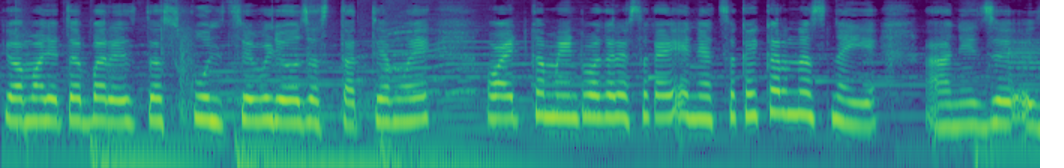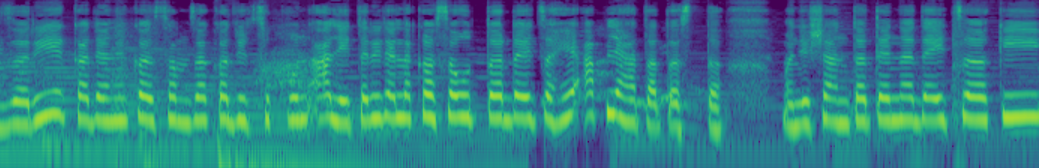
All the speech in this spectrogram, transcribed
किंवा माझे तर बरेचदा स्कूलचे व्हिडिओज असतात. त्यामुळे वाईट कमेंट वगैरे असं काही येण्याचं काही कारणच नाही आहे आणि जे जरी एखाद्याने क समजा कधी चुकून आली तरी त्याला कसं उत्तर द्यायचं हे आपल्या हातात असतं. म्हणजे शांततेनं द्यायचं की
